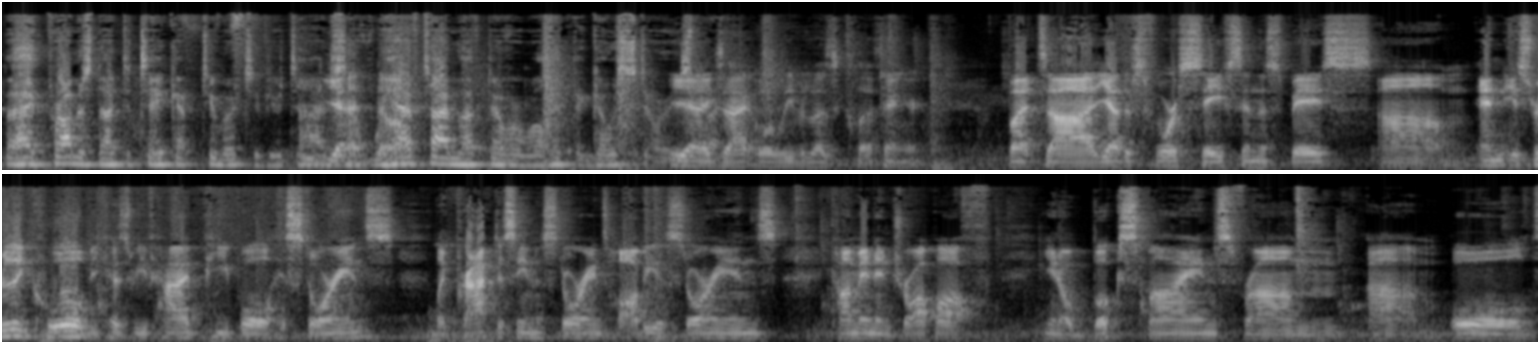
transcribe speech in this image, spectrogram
but I promise not to take up too much of your time. so Yeah, if we have time left over, we'll hit the ghost stories. Yeah, exactly. We'll leave it as a cliffhanger. But uh, yeah, there's four safes in the space, um, and it's really cool because we've had people, historians, like practicing historians, hobby historians, come in and drop off, you know, book spines from um, old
